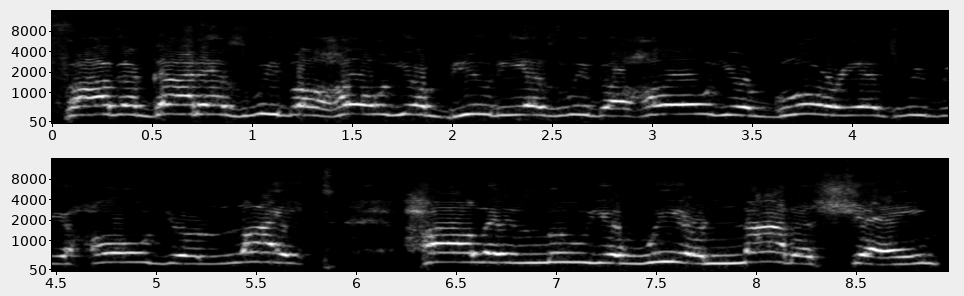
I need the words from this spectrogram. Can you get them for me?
Father God, as we behold your beauty, as we behold your glory, as we behold your light, hallelujah, we are not ashamed.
